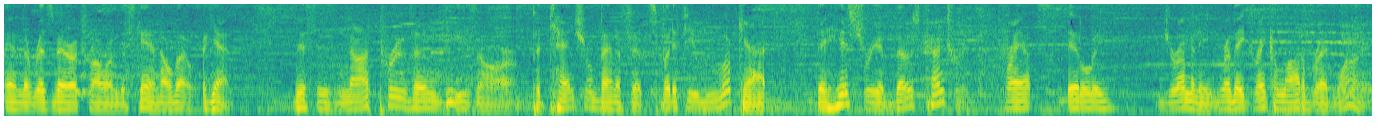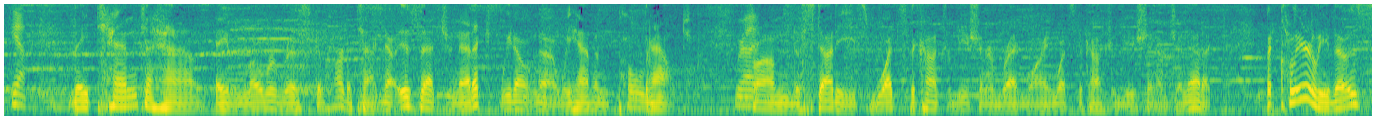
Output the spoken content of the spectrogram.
and the resveratrol in the skin. Although, again, this is not proven. These are potential benefits. But if you look at the history of those countries, France, Italy, Germany, where they drink a lot of red wine, Yeah. they tend to have a lower risk of heart attack. Now, is that genetic? We don't know. We haven't pulled out Right. from the studies what's the contribution of red wine, what's the contribution of genetic. But clearly, those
